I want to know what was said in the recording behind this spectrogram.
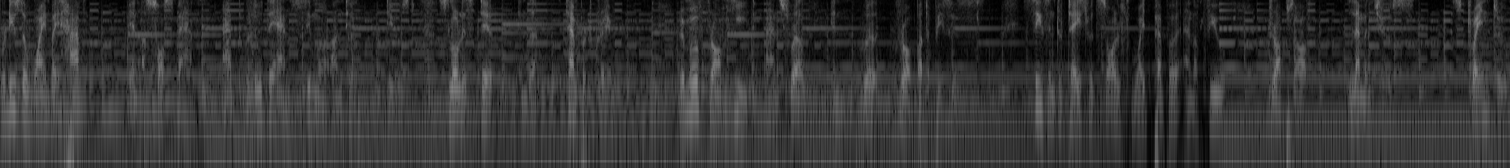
Reduce the wine by half in a saucepan. Add the veloute and simmer until Slowly stir in the tempered cream. Remove from heat and swirl in raw butter pieces. Season to taste with salt, white pepper, and a few drops of lemon juice. Strain through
